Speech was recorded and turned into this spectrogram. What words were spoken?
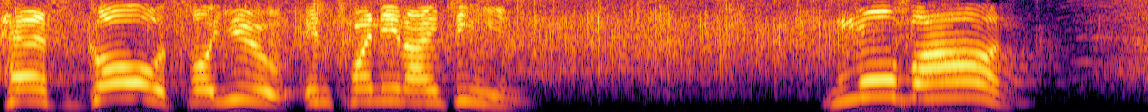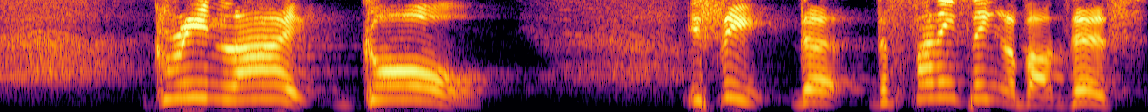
has goals for you in 2019. Move on green light, go. You see, the, the funny thing about this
